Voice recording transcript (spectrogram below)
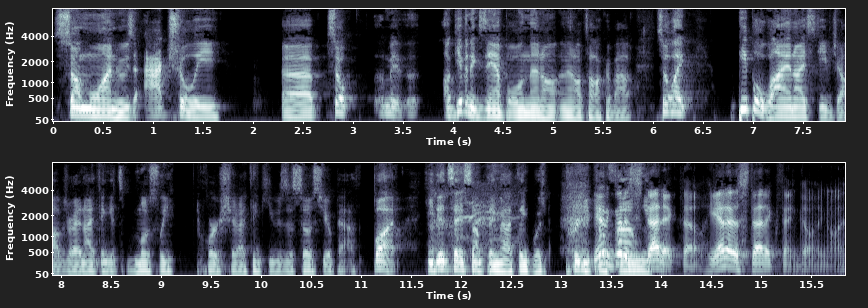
someone who's actually uh, so me, I'll give an example and then I'll and then I'll talk about so like people lionize Steve Jobs, right? And I think it's mostly horseshit. I think he was a sociopath, but he did say something that I think was pretty. he had a good aesthetic, though. He had an aesthetic thing going on.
